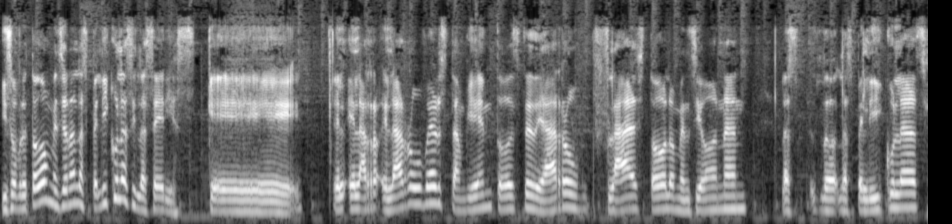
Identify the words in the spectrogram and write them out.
Y sobre todo mencionan las películas y las series, que el, el, el Arrowverse también, todo este de Arrow, Flash, todo lo mencionan. Las, las películas.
